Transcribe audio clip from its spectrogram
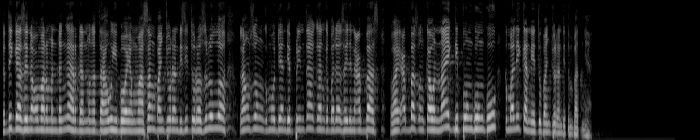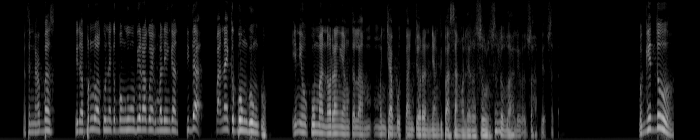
Ketika Sayyidina Umar mendengar dan mengetahui bahwa yang memasang pancuran di situ Rasulullah, langsung kemudian dia perintahkan kepada Sayyidina Abbas, "Wahai Abbas, engkau naik di punggungku, kembalikan itu pancuran di tempatnya." Kata Sayyidina Abbas, "Tidak perlu aku naik ke punggungmu biar aku yang kembalikan." Tidak, Pak naik ke punggungku. Ini hukuman orang yang telah mencabut pancuran yang dipasang oleh Rasul Sallallahu Alaihi Wasallam. Begitu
